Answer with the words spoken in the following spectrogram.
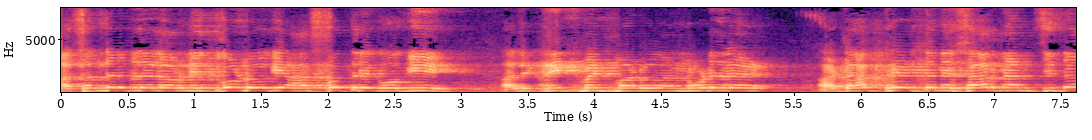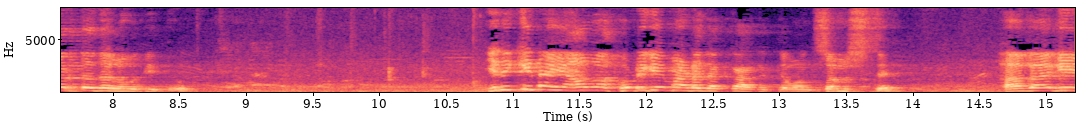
ಆ ಸಂದರ್ಭದಲ್ಲಿ ಅವ್ರನ್ನ ಎತ್ಕೊಂಡು ಹೋಗಿ ಆಸ್ಪತ್ರೆಗೆ ಹೋಗಿ ಅಲ್ಲಿ ಟ್ರೀಟ್ಮೆಂಟ್ ಮಾಡುವ ನೋಡಿದ್ರೆ ಆ ಡಾಕ್ಟರ್ ಹೇಳ್ತಾನೆ, ಸರ್, ನಾನು ಸಿದ್ಧಾರ್ಥದಲ್ಲಿ ಓದಿದ್ದು. ಇದಕ್ಕಿಂತ ಯಾವ ಕೊಡುಗೆ ಮಾಡೋದಕ್ಕಾಗುತ್ತೆ ಒಂದು ಸಂಸ್ಥೆ? ಹಾಗಾಗಿ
